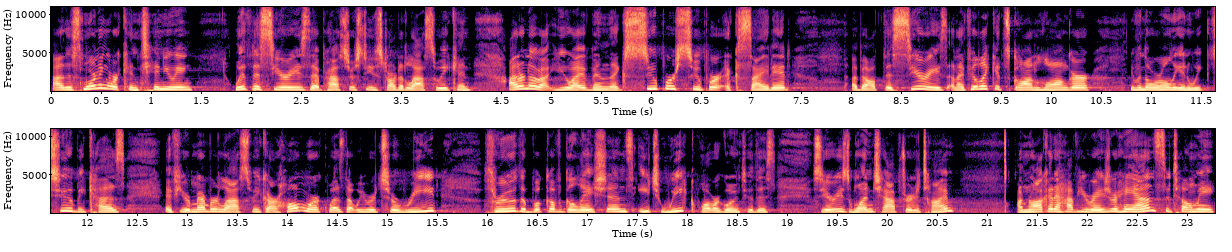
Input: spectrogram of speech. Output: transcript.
Uh, this morning we're continuing with the series that Pastor Steve started last week. And I don't know about you, I've been like super, super excited about this series. And I feel like it's gone longer, even though we're only in week two, because if you remember last week, our homework was that we were to read through the book of Galatians each week while we're going through this series, one chapter at a time. I'm not going to have you raise your hands to tell me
